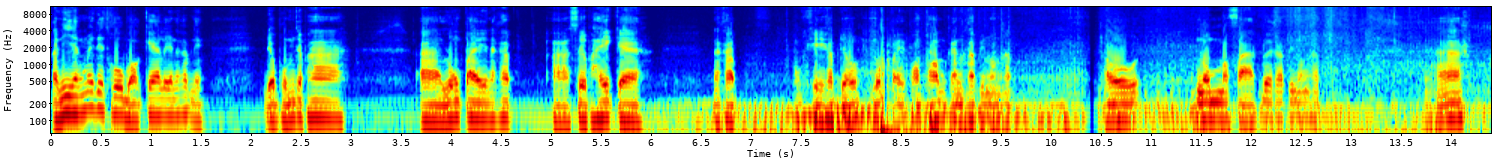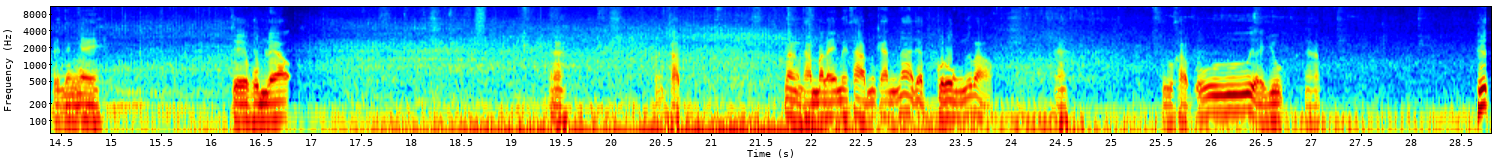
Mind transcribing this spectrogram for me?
อันนี้ยังไม่ได้โทรบอกแกเลยนะครับเนี่ยเดี๋ยวผมจะพาลงไปนะครับ เซอร์ไพรส์แกนะครับ โอเคครับเดี๋ยวลงไปพร้อม ๆ กันครับพี่น้องครับ เอานมมาฝากด้วยครับพี่น้องครับอ่าเป็นยังไง เจอผมแล้วอะนะครับ นั่งทำอะไรไม่ทราบเหมือนกันน่าจะกรงหรือเปล่านะดูครับอู้ยอายุนะครับฮึด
